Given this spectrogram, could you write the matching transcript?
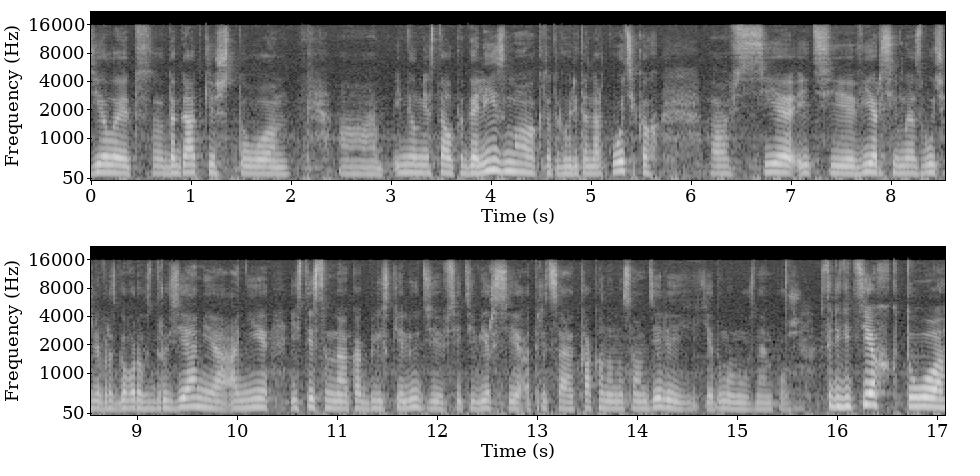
делает догадки, что а, имел место алкоголизм, кто-то говорит о наркотиках. А, все эти версии мы озвучили в разговорах с друзьями. Они, естественно, как близкие люди, все эти версии отрицают. Как оно на самом деле, я думаю, мы узнаем позже. Среди тех, кто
